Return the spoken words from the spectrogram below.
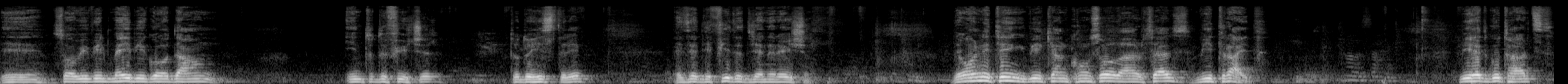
Uh, so we will maybe go down into the future, to the history, as a defeated generation. The only thing we can console ourselves, we tried. We had good hearts.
